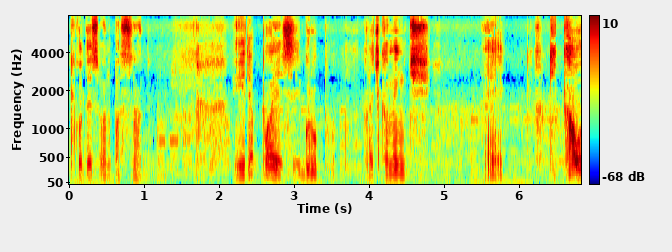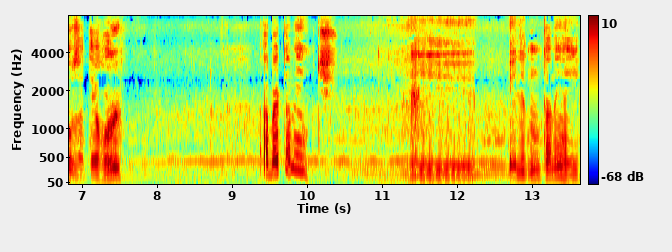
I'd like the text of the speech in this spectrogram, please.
que aconteceu ano passado. E ele apoia esse grupo praticamente é, que causa terror abertamente. E ele não tá nem aí.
